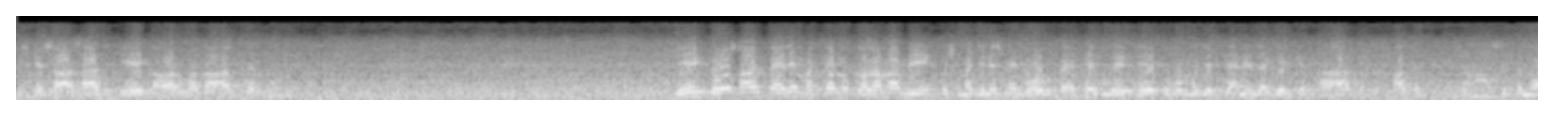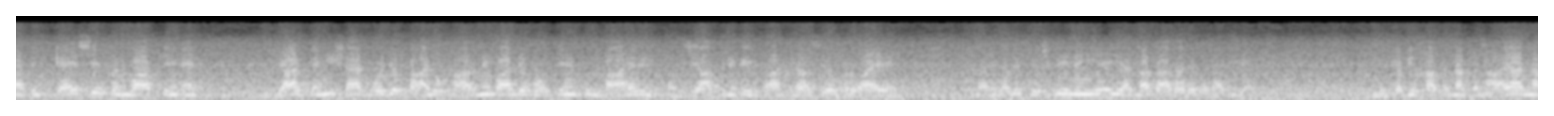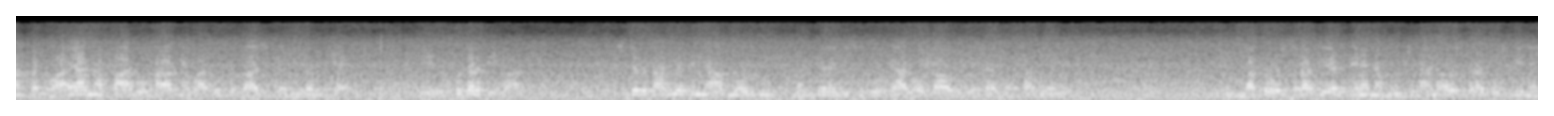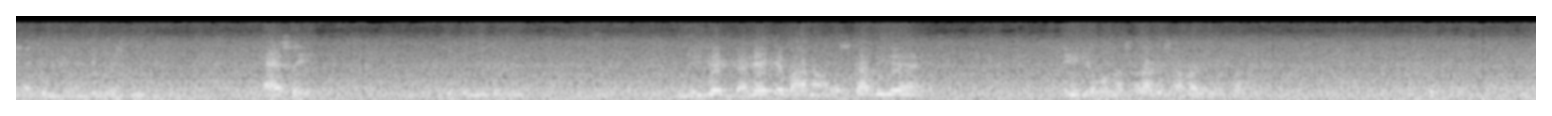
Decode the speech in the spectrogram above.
اس کے ساتھ ساتھ ایک اور وضاحت کر دوں۔ ایک دو سال پہلے مکہ مکرمہ میں کچھ مجلس میں لوگ بیٹھے ہوئے تھے تو وہ مجھے کہنے لگے کہ آپ خط کہاں سے بنواتے ہیں؟ کیسے بنواتے ہیں؟ یا کہیں شاید وہ جو بال اکھاڑنے والے ہوتے ہیں، کوئی ماہر ان سے آپ نے کئی بال جہاں سے اکھڑوائے ہیں۔ میں نے کہا کچھ بھی نہیں ہے، یہ اللہ تعالیٰ نے بنا دیا۔ نے کبھی خط نہ بنایا، نہ بنوایا، نہ بال اکھاڑنے والوں کے پاس کبھی رنگ کہ یہ قدرتی بات اس لیے بتا دیا کہیں آپ لوگ بھی ممکن ہے کسی کو خیال ہوتا ہو کہ یہ کر بیٹھا ہوا ہے۔ نہ تو اس طرح پھیرتے ہیں، نہ موچنا نہ اس طرح کچھ بھی نہیں ہے چمٹی ونٹی کچھ بھی نہیں۔ ایسے ہی نیچے گلے کے بانا اس کا بھی یہ ہے ٹھیک ہے وہ مسئلہ بھی سمجھ نہیں کرتا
